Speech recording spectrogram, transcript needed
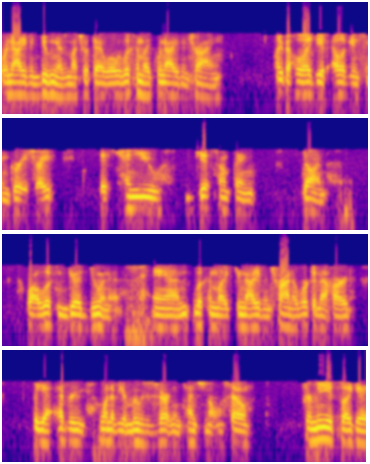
we're not even doing as much with it, while looking like we're not even trying. Like the whole idea of elegance and grace, right? Is can you get something done while looking good doing it and looking like you're not even trying to work it that hard, but yet every one of your moves is very intentional. So for me, it's like a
